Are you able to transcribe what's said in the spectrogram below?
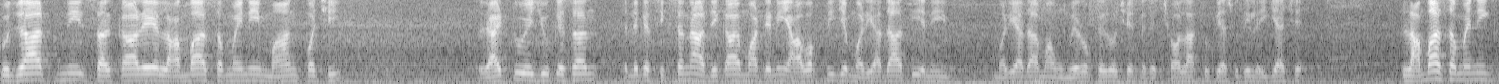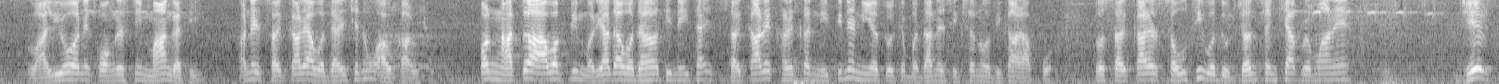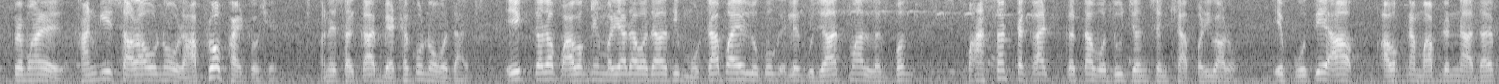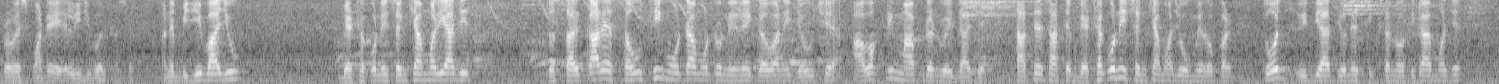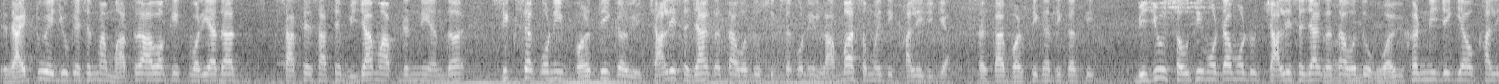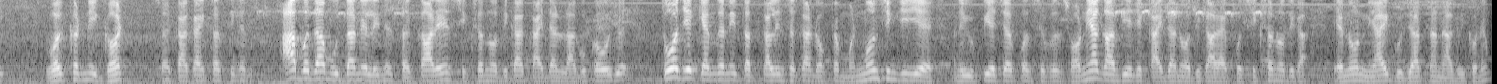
ગુજરાતની સરકારે લાંબા સમયની માંગ પછી રાઇટ ટુ એજ્યુકેશન એટલે કે શિક્ષણના અધિકાર માટેની આવકની જે મર્યાદા હતી, એની મર્યાદામાં ઉમેરો કર્યો છે, એટલે કે છ લાખ રૂપિયા સુધી લઈ ગયા છે. લાંબા સમયની વાલીઓ અને કોંગ્રેસની માંગ હતી અને સરકારે આ વધારી છે ને હું આવકારું છું. પણ માત્ર આવકની મર્યાદા વધારવાથી નહીં થાય, સરકારે ખરેખર નીતિને નિયત હોય કે બધાને શિક્ષણનો અધિકાર આપવો. તો સરકારે સૌથી વધુ જનસંખ્યા પ્રમાણે જે પ્રમાણે ખાનગી શાળાઓનો રાફડો ફાટ્યો છે અને સરકાર બેઠકો ન વધારે. એક તરફ આવકની મર્યાદા વધારવાથી મોટા પાયે લોકો, એટલે ગુજરાતમાં લગભગ પાસઠ ટકા કરતાં વધુ જનસંખ્યા, પરિવારો, એ પોતે આ આવકના માપદંડના આધારે પ્રવેશ માટે એલિજિબલ થશે. અને બીજી બાજુ બેઠકોની સંખ્યા મર્યાદિત તો સરકારે સૌથી મોટા મોટો નિર્ણય કરવાની જરૂર છે. આવકની માપદંડ વધ્યા છે. સાથે સાથે બેઠકોની સંખ્યામાં જો ઉમેરો કરે તો જ વિદ્યાર્થીઓને શિક્ષણનો અધિકાર મળશે રાઇટ ટુ એજ્યુકેશનમાં માત્ર આવક એક મર્યાદા સાથે સાથે બીજા માપદંડની અંદર શિક્ષકોની ભરતી કરવી. ચાલીસ હજાર કરતાં વધુ શિક્ષકોની લાંબા સમયથી ખાલી જગ્યા. સરકાર ભરતી નથી કરતી. બીજું સૌથી મોટા મોટું ચાલીસ હજાર કરતાં વધુ વર્ગખંડની જગ્યાઓ ખાલી. વર્ગખંડની ઘટ સરકાર કાંઈ કરતી નથી. આ બધા મુદ્દાને લઈને સરકારે શિક્ષણનો અધિકાર કાયદા લાગુ કરવો જોઈએ. તો જે કેન્દ્રની તત્કાલીન સરકાર ડૉક્ટર મનમોહનસિંહજીએ અને યુપીએ ચેરપર્સન સોનિયા ગાંધીએ જે કાયદાનો અધિકાર આપ્યો, શિક્ષણનો અધિકાર, એનો ન્યાય ગુજરાતના નાગરિકોને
